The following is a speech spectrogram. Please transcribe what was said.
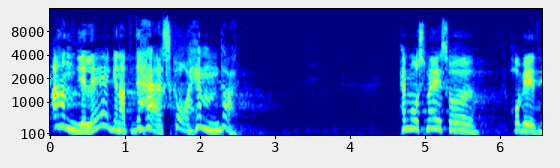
angelägen att det här ska hända. Hemma hos mig så har vi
